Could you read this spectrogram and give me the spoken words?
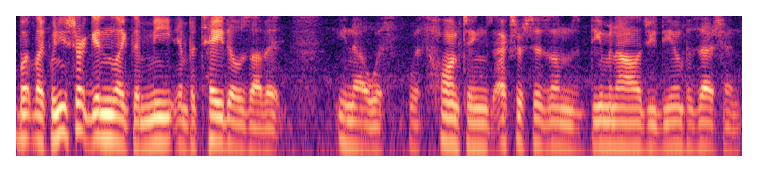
But like when you start getting like the meat and potatoes of it, you know, with with hauntings, exorcisms, demonology, demon possession.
